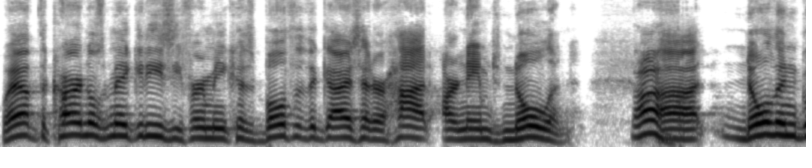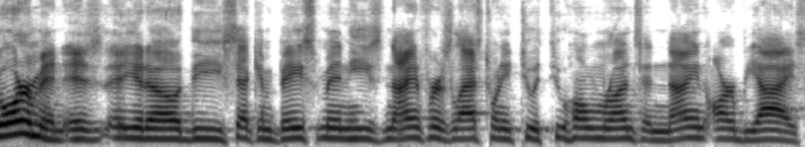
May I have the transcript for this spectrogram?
Well, the Cardinals make it easy for me because both of the guys that are hot are named Nolan. Ah. Uh, Nolan Gorman is, you know, the second baseman. He's nine for his last 22 with two home runs and nine RBIs,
